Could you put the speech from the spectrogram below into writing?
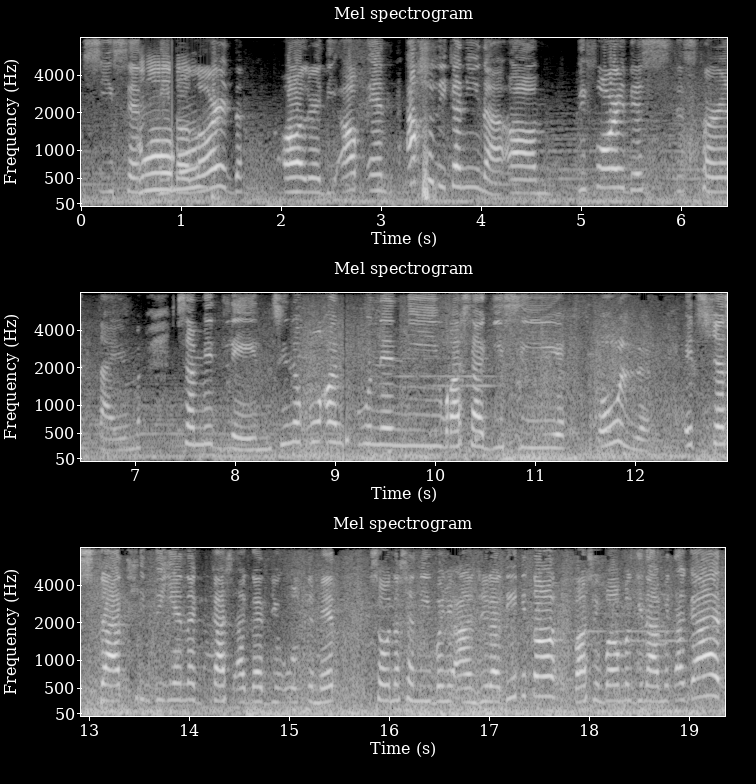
Si Sentito uh-huh. Lord already up. And actually kanina, um, before this this current time, sa mid lane, sinubukan kunin ni Wasagi si Ole It's just that hindi niya nag-cast agad yung ultimate. So, nasaniban yung Angela dito. Basing bomb ginamit agad.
